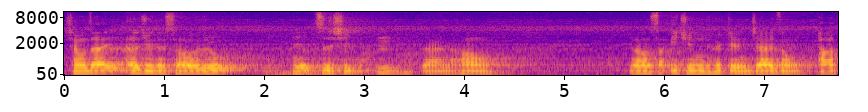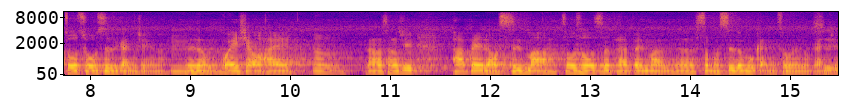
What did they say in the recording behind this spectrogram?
像我在二军的时候就很有自信嘛，嗯，对啊，然后。然后上一军会给人家一种怕做错事的感觉嘛，嗯、那种乖小孩。嗯。然后上去怕被老师骂，做错事怕被骂，什么事都不敢做那种感觉。是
